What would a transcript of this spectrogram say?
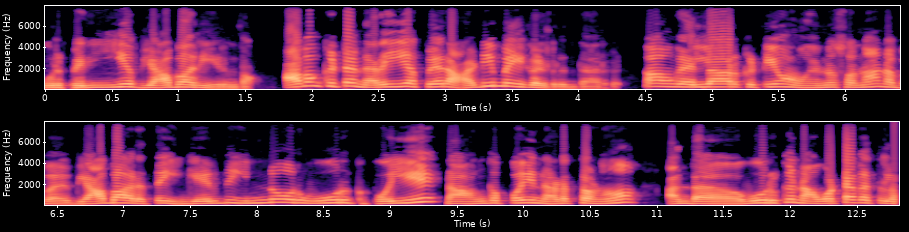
ஒரு பெரிய வியாபாரி இருந்தான். அவங்கிட்ட நிறைய பேர் அடிமைகள் இருந்தார்கள். அவங்க எல்லார்கிட்டயும் என்ன சொன்னா நம்ம வியாபாரத்தை இங்க இருந்து இன்னொரு ஊருக்கு போய் நான் அங்க போய் நடத்தணும். அந்த ஊருக்கு நான் ஒட்டகத்துல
